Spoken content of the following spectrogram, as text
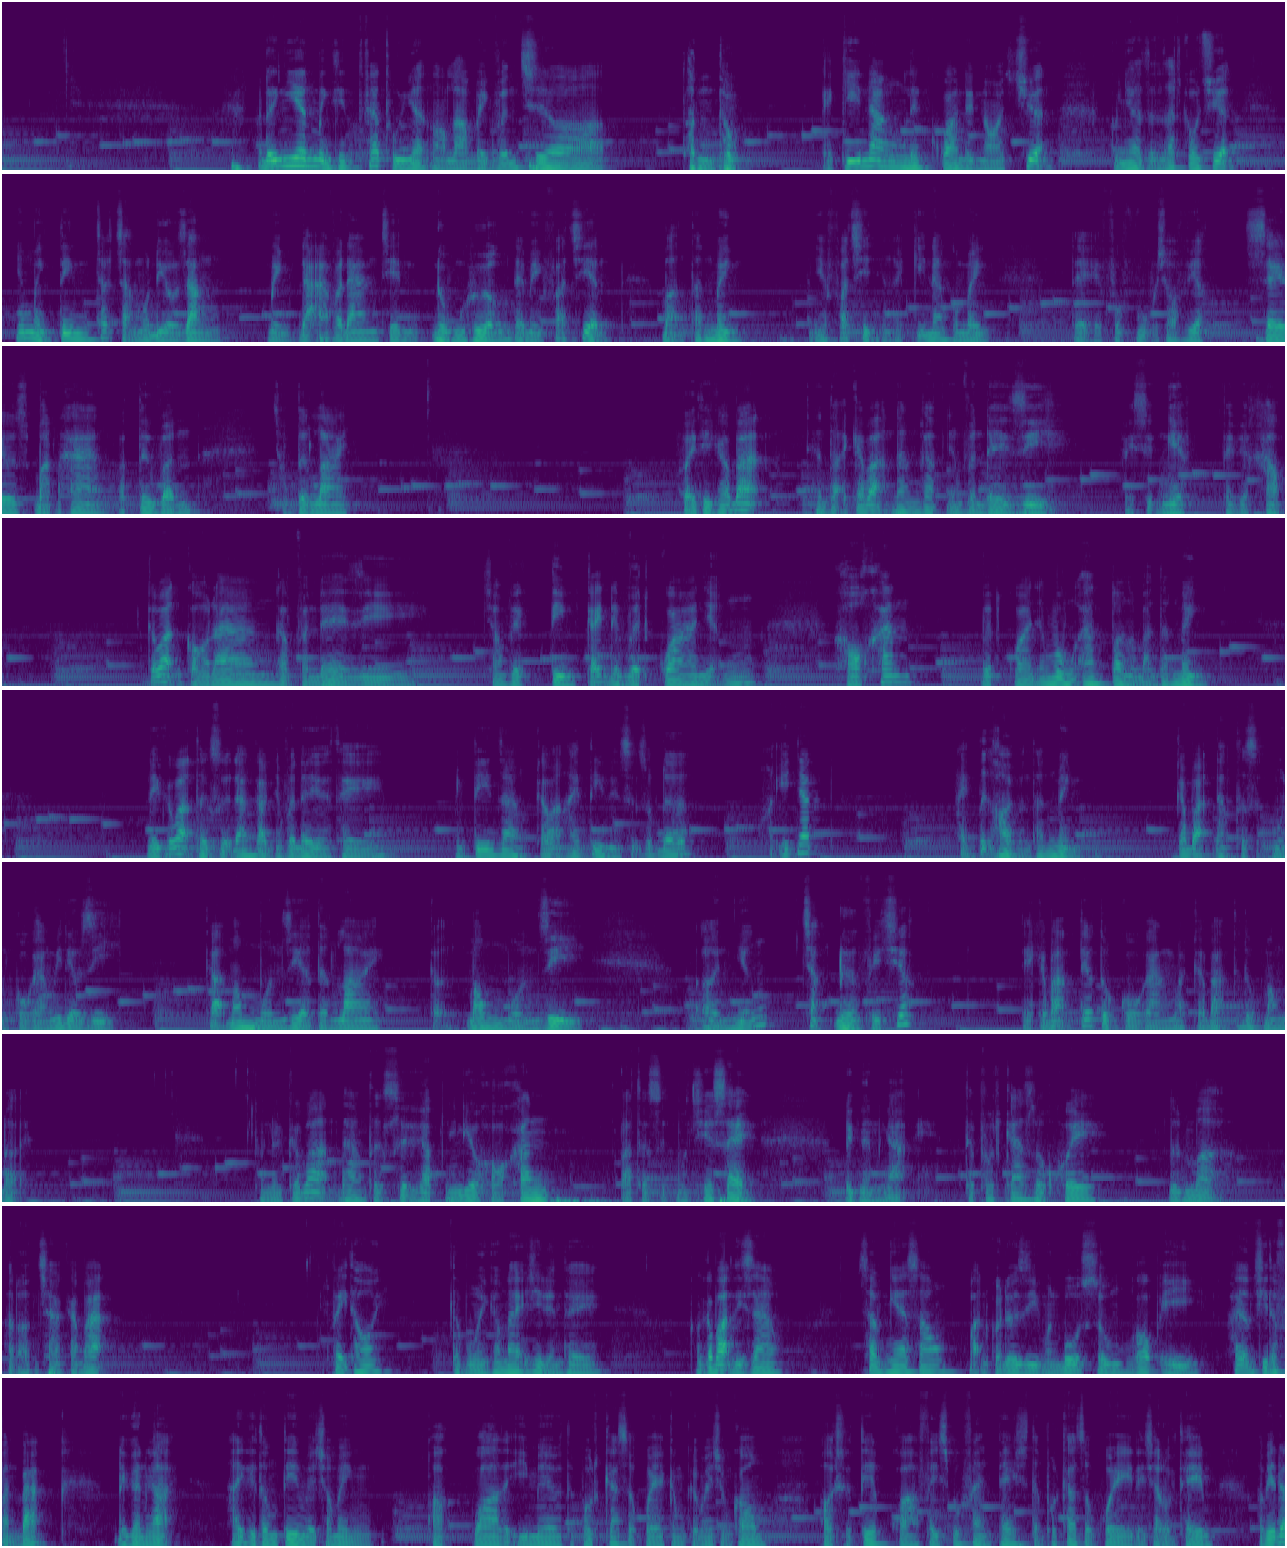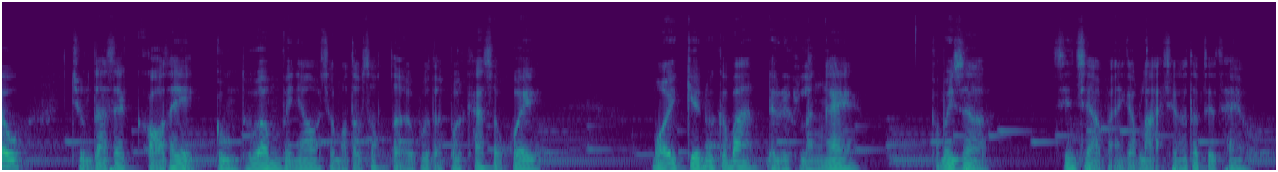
Và đương nhiên mình xin phép thú nhận rằng là mình vẫn chưa thuần thục cái kỹ năng liên quan đến nói chuyện cũng như là dẫn dắt câu chuyện, nhưng mình tin chắc chắn một điều rằng mình đã và đang trên đúng hướng để mình phát triển bản thân mình như phát triển những cái kỹ năng của mình để phục vụ cho việc sales, bán hàng và tư vấn trong tương lai. Vậy thì các bạn, hiện tại các bạn đang gặp những vấn đề gì về sự nghiệp, về việc học? Các bạn có đang gặp vấn đề gì trong việc tìm cách để vượt qua những khó khăn, vượt qua những vùng an toàn của bản thân mình? Nếu các bạn thực sự đang gặp những vấn đề như thế, mình tin rằng các bạn hãy tìm đến sự giúp đỡ, hoặc ít nhất hãy tự hỏi bản thân mình các bạn đang thực sự muốn cố gắng với điều gì? Các bạn mong muốn gì ở tương lai? Các bạn mong muốn gì ở những chặng đường phía trước để các bạn tiếp tục cố gắng và các bạn tiếp tục mong đợi? Còn nếu các bạn đang thực sự gặp những điều khó khăn và thực sự muốn chia sẻ đừng ngần ngại. The Podcast Dầu Khuê luôn mở và đón chào các bạn. Vậy thôi tập của mình hôm nay chỉ đến thế. Còn các bạn thì sao? Sau khi nghe xong? Bạn có điều gì muốn bổ sung, góp ý? Hay thậm chí là phản bác? Để gần ngại, hãy gửi thông tin về cho mình hoặc qua the email the podcast of way com hoặc trực tiếp qua Facebook fanpage the podcast of quê để trao đổi thêm. Và biết đâu, chúng ta sẽ có thể cùng thu âm với nhau trong một tập sắp tới của the podcast of quê. mọi ý kiến của các bạn đều được lắng nghe. Còn bây giờ, xin chào và hẹn gặp lại trong các tập tiếp theo.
